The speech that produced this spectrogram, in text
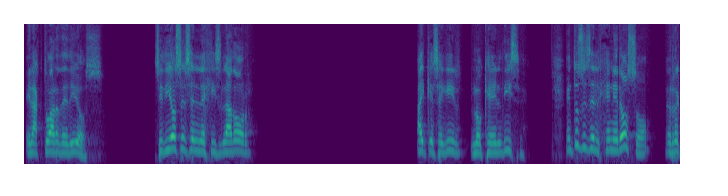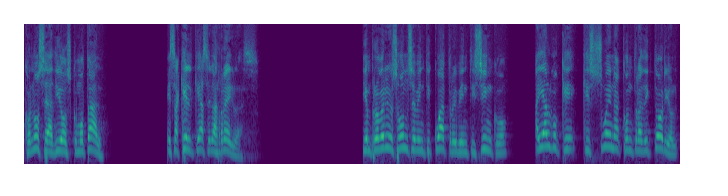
el actuar de Dios. Si Dios es el legislador, hay que seguir lo que Él dice. Entonces el generoso reconoce a Dios como tal. Es aquel que hace las reglas. Y en Proverbios 11, 24 y 25 hay algo que, que suena contradictorio.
